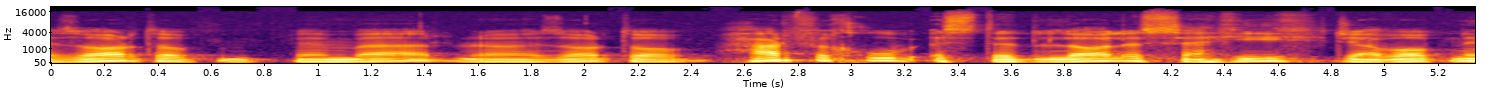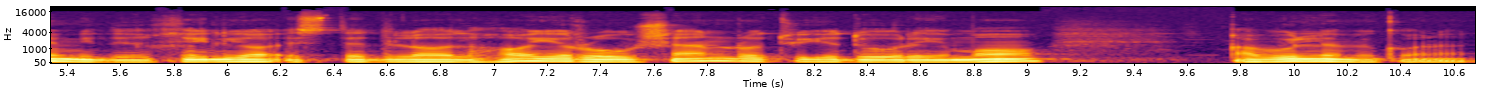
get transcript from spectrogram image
هزار تا منبر هزار تا حرف خوب استدلال صحیح جواب نمیده. خیلی ها استدلال های روشن رو توی دوره ما قبول نمی‌کنن.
